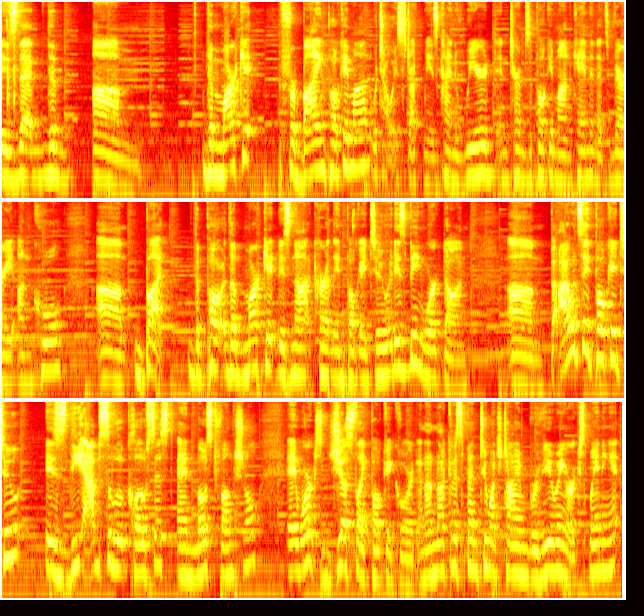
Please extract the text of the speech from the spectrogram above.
is that the um, the market for buying Pokemon, which always struck me as kind of weird in terms of Pokemon canon, that's very uncool. Um, but the the market is not currently in Poke 2. It is being worked on. Um, but I would say Poke 2 is the absolute closest and most functional. It works just like Pokecord, and I'm not going to spend too much time reviewing or explaining it.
